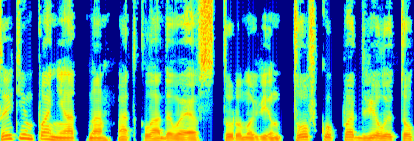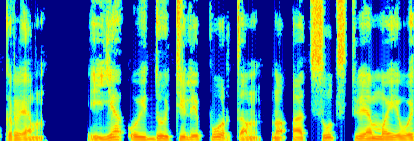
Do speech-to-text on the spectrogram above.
этим понятно, откладывая в сторону винтовку, подвел итог Рэм и я уйду телепортом, но отсутствие моего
